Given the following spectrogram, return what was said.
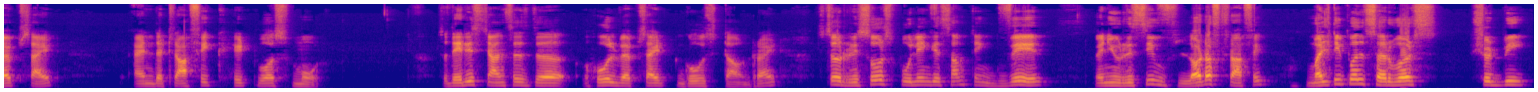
website and the traffic hit was more. So there is chances the whole website goes down right? So resource pooling is something where when you receive a lot of traffic multiple servers should be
